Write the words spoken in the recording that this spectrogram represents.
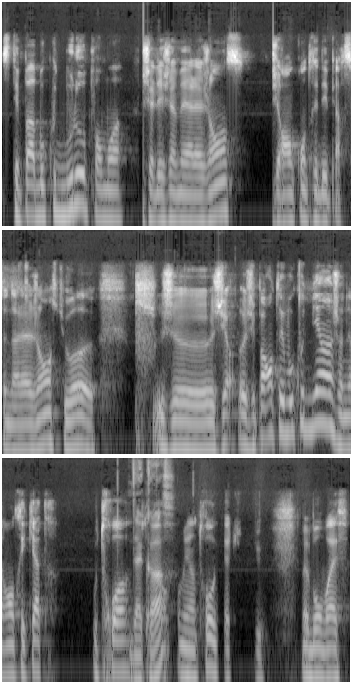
c'était pas beaucoup de boulot pour moi. J'allais jamais à l'agence. J'ai rencontré des personnes à l'agence, tu vois. Pff, Je, j'ai pas rentré beaucoup de biens. J'en ai rentré quatre ou trois. D'accord. Combien trois ou quatre. Mais bon, bref,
